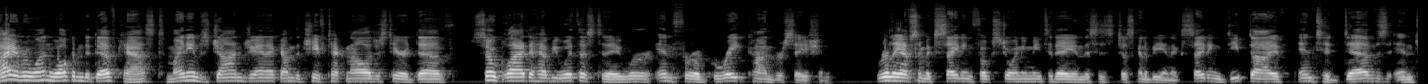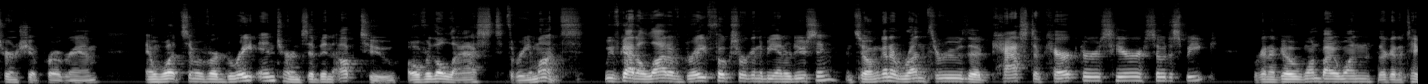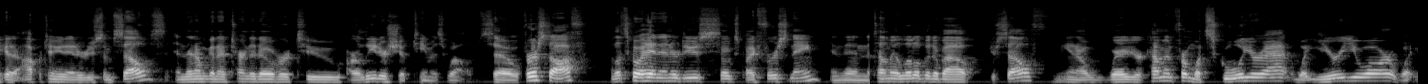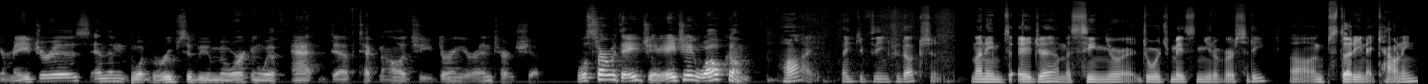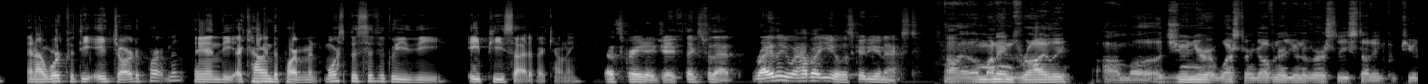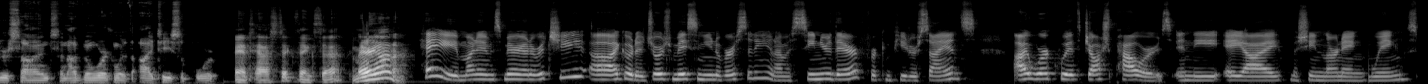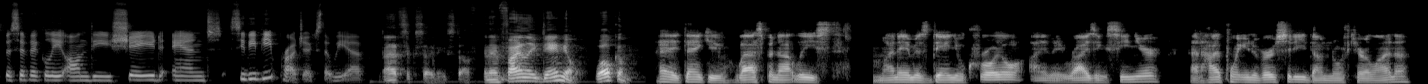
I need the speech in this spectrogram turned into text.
Hi, everyone. Welcome to DevCast. My name is John Janik. I'm the Chief Technologist here at Dev. So glad to have you with us today. We're in for a great conversation. Really have some exciting folks joining me today, and this is just going to be an exciting deep dive into Dev's internship program and what some of our great interns have been up to over the last three months. We've got a lot of great folks we're going to be introducing, and so I'm going to run through the cast of characters here, so to speak. We're going to go one by one. They're going to take an opportunity to introduce themselves, and then I'm going to turn it over to our leadership team as well. So, first off, let's go ahead and introduce folks by first name and then tell me a little bit about yourself, you know, where you're coming from, what school you're at, what year you are, what your major is, and then what groups have you been working with at Dev Technology during your internship. We'll start with AJ. AJ, welcome. Hi, thank you for the introduction. My name's AJ. I'm a senior at George Mason University. Uh, I'm studying accounting, and I worked with the HR department and the accounting department, more specifically the AP side of accounting. That's great, AJ. Thanks for that. Riley, how about you? Let's go to you next. Hi, uh, my name's Riley. I'm a junior at Western Governor University studying computer science, and I've been working with IT support. Fantastic. Thanks, that. Mariana. Hey, my name is Mariana Ritchie. Uh, I go to George Mason University, and I'm a senior there for computer science. I work with Josh Powers in the AI machine learning wing, specifically on the Shade and CBP projects that we have. That's exciting stuff. And then finally, Daniel, welcome. Hey, thank you. Last but not least, my name is Daniel Croyle. I am a rising senior at High Point University down in North Carolina.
